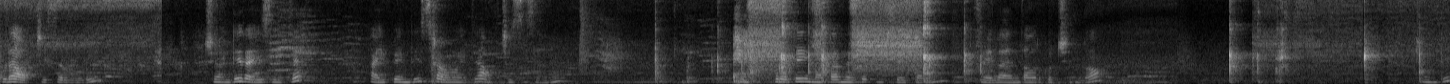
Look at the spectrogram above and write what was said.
కూడా ఆఫ్ చేశానండి. చూడండి రైస్ అయితే అయిపోయింది. స్టవ్ అయితే ఆఫ్ చేసేసాను. ఇప్పుడైతే ఈ మటన్ అయితే చూసేసాను ఎలా ఎంతవరకు వచ్చిందో. చూడండి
